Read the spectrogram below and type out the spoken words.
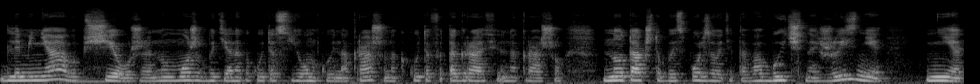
для меня вообще уже, ну, может быть, я на какую-то съемку и накрашу, на какую-то фотографию накрашу, но так, чтобы использовать это в обычной жизни, нет,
